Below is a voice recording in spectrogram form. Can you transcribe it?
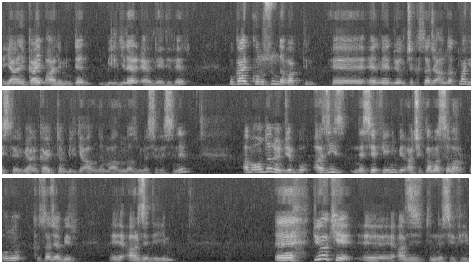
yani gayb aleminden bilgiler elde edilir. Bu gayb konusunu da vaktim e, el verdiği kısaca anlatmak isterim. Yani gaybden bilgi alınır mı alınmaz mı meselesini. Ama ondan önce bu Aziz Nesefi'nin bir açıklaması var. Onu kısaca bir e, arz edeyim. E, diyor ki e, Azizüddin Nesefi,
